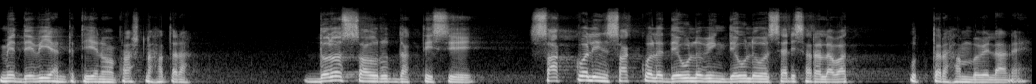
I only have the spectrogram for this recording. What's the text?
මේ දෙවියන්ට තියෙනව ප්‍රශ්න හතරක්. දොළොස් අවුරුද්දක් තිස්සේ සක්වලින් සක්වල දෙව්ලවින් දෙව්ලව සැරිසරලවත් උත්තර හම්බ වෙලා නෑ.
